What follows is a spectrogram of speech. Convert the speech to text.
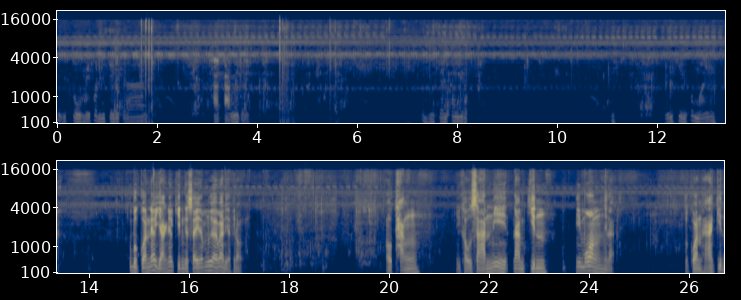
มีจักโตให้พอดีเจอด้วยกันขากลางเลยเด้อเออมันเป็นต้องอยู่ดอกเห็นกินก็ไม้เลยอุปกรณ์แนวอยากแนวกินกับใส่น้ำเลือบ้านเนี่ยพี่น้อง เอาถังมีเขาวสารมีน้ำกินมีม่วงนี่แหละอุปกรณ์หากิน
